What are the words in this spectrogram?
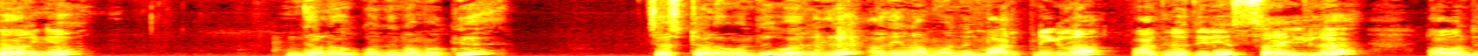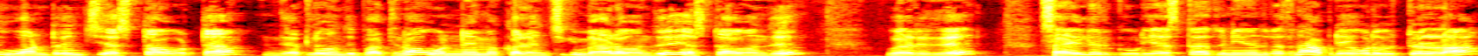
பாருங்கள் இந்த அளவுக்கு வந்து நமக்கு செஸ்ட் அளவு வந்து வருது. அதையும் நம்ம வந்து மார்க் பண்ணிக்கலாம். பார்த்தீங்கன்னா தெரியும் சைடில் நான் வந்து ஒன்றரை இன்ச்சு எக்ஸ்ட்ரா விட்டேன் இந்த இடத்துல வந்து பார்த்தீங்கன்னா ஒன்றே முக்கால் இன்ச்சுக்கு மேலே வந்து எக்ஸ்ட்ரா வந்து வருது. சைடில் இருக்கக்கூடிய எக்ஸ்ட்ரா துணி வந்து பார்த்தீங்கன்னா அப்படியே கூட விட்டுடலாம்.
